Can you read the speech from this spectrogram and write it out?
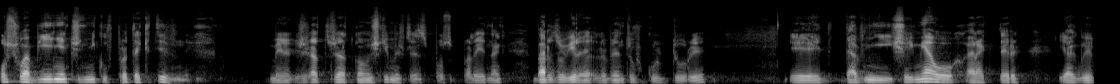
osłabienie czynników protektywnych. My rzad, rzadko myślimy w ten sposób, ale jednak bardzo wiele elementów kultury y, dawniejszej miało charakter jakby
